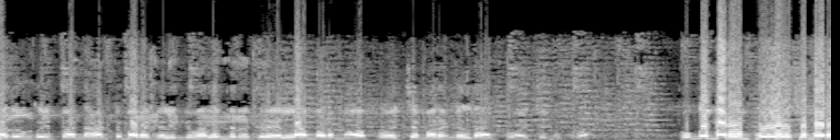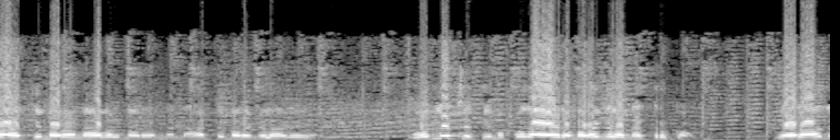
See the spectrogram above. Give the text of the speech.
அதுவும் குறிப்பா நாட்டு மரங்கள். இங்க வளர்ந்து எல்லா மரமும் அப்போ வச்ச மரங்கள் தான் இப்போ வச்சு நிற்கிறோம். உங்க மரம் பூவரச மரம் அத்தி மரம் நாவல் மரம்னு நாட்டு மரங்களாவே ஒரு லட்சத்தி முப்பதாயிரம் மரங்களை நட்டிருக்கோம். யாராவது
